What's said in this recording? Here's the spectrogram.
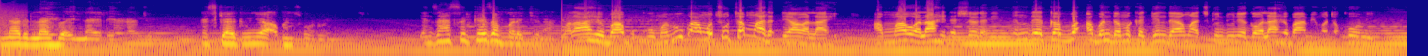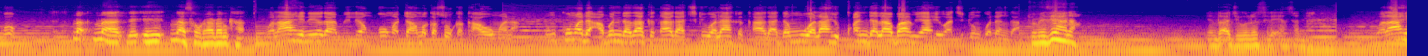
inna lillahi wa inna ilaihi raji'un. Gaskiya duniya abin tsoro ne. Yanzu har sun kai zamfara kenan. Wallahi babu komai. Mu ba mu cutar ma da ɗiya wallahi. Amma wallahi da sharadi in dai ka bi abin da muka ginda ma cikin duniya ga wallahi ba mu mata komi. Ko? Ina sauraron ka. Wallahi naira miliyan goma ta muka so ka kawo mana. In kuma da abin da zaka kara ciki wallahi ka kara dan mu wallahi kwandala ba mu yahewa cikin kuɗin ga. To me zai hana? Yanzu a je wurin su da yan sanda kawai. Wallahi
